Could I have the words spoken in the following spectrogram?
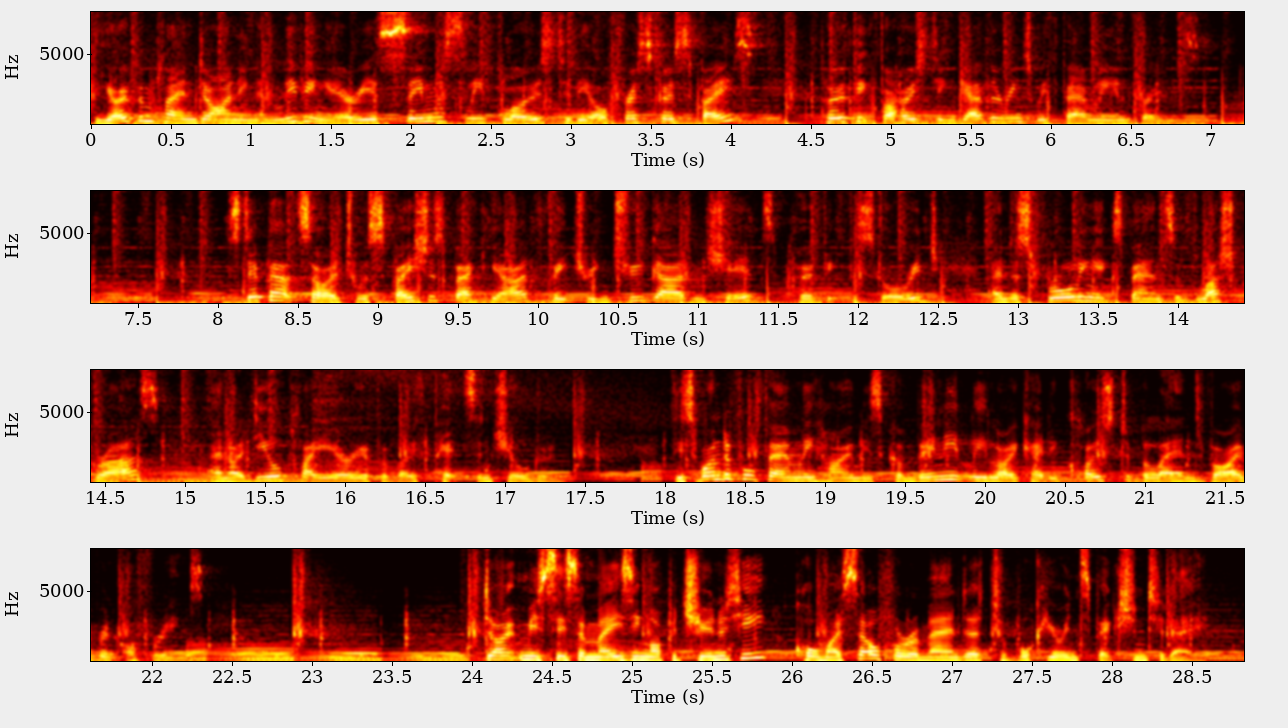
The open plan dining and living area seamlessly flows to the alfresco space, perfect for hosting gatherings with family and friends. Step outside to a spacious backyard featuring two garden sheds, perfect for storage, and a sprawling expanse of lush grass, an ideal play area for both pets and children. This wonderful family home is conveniently located close to Ballan's vibrant offerings. Don't miss this amazing opportunity. Call myself or Amanda to book your inspection today.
